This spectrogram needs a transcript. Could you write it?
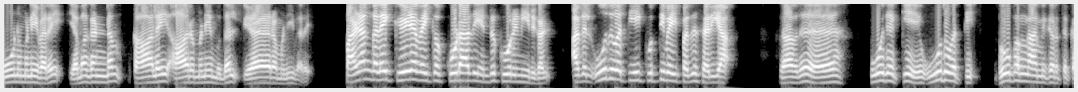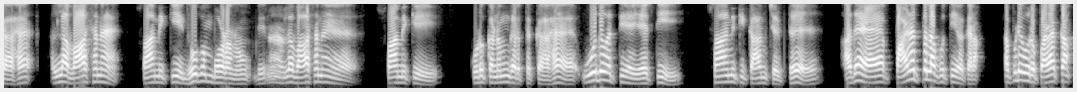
மூணு மணி வரை யமகண்டம் காலை ஆறு மணி முதல் ஏழரை மணி வரை. பழங்களை கீழே வைக்க கூடாது என்று கூறினீர்கள். அதில் ஊதுவத்தியை குத்தி வைப்பது சரியா? அதாவது பூஜைக்கு ஊதுவத்தி தூபம் காமிக்கிறதுக்காக நல்ல வாசனை சுவாமிக்கு தூபம் போடணும் அப்படின்னா நல்ல வாசனை சுவாமிக்கு கொடுக்கணுங்கிறதுக்காக ஊதுவத்தியை ஏற்றி சுவாமிக்கு காமிச்சிட்டு அதை பழத்தில் குத்தி வைக்கிறான். அப்படி ஒரு பழக்கம்.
